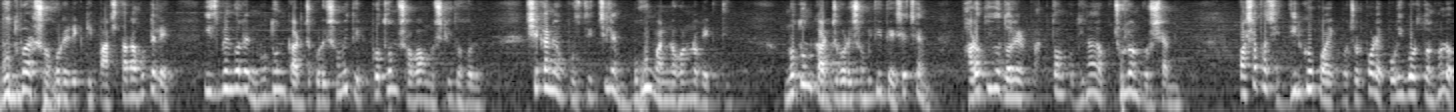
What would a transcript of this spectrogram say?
বুধবার শহরের একটি পাঁচতারা হোটেলে ইস্টবেঙ্গলের নতুন কার্যকরী সমিতির প্রথম সভা অনুষ্ঠিত হল। সেখানে উপস্থিত ছিলেন বহু মান্যগণ্য ব্যক্তি। নতুন কার্যকরী সমিতিতে এসেছেন ভারতীয় দলের প্রাক্তন অধিনায়ক ঝুলন গোস্বামী। পাশাপাশি দীর্ঘ কয়েক বছর পরে পরিবর্তন হল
